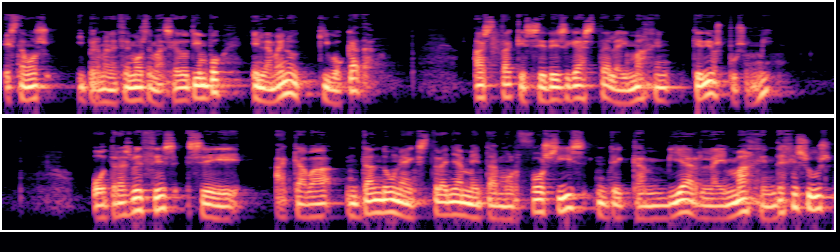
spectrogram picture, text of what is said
estamos y permanecemos demasiado tiempo en la mano equivocada hasta que se desgasta la imagen que Dios puso en mí. Otras veces se acaba dando una extraña metamorfosis de cambiar la imagen de Jesús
